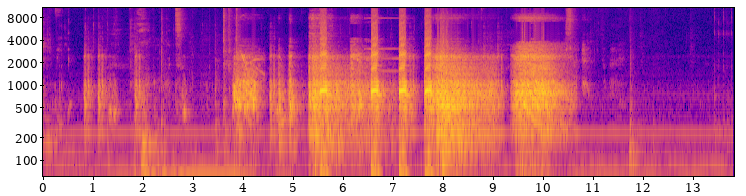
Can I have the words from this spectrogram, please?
actually read.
